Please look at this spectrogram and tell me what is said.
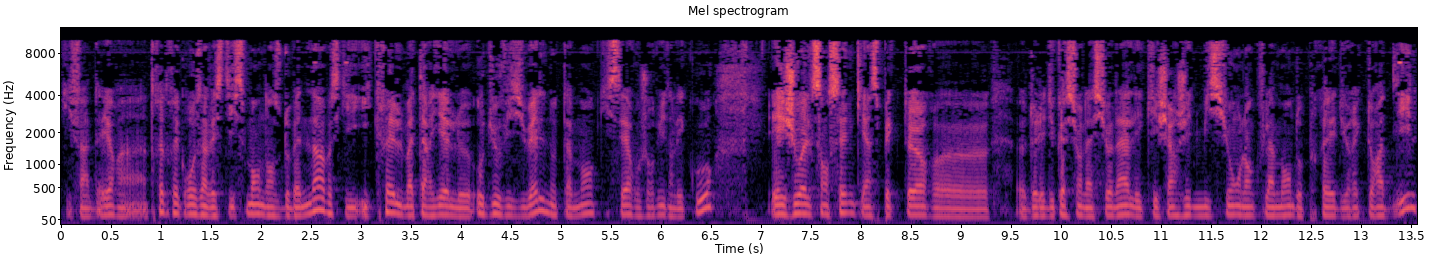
Qui fait d'ailleurs un, très très gros investissement dans ce domaine-là, parce qu'il crée le matériel audiovisuel notamment qui sert aujourd'hui dans les cours. Et Joël Sansen, qui est inspecteur euh, de l'éducation nationale et qui est chargé de mission langue flamande auprès du rectorat de Lille,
